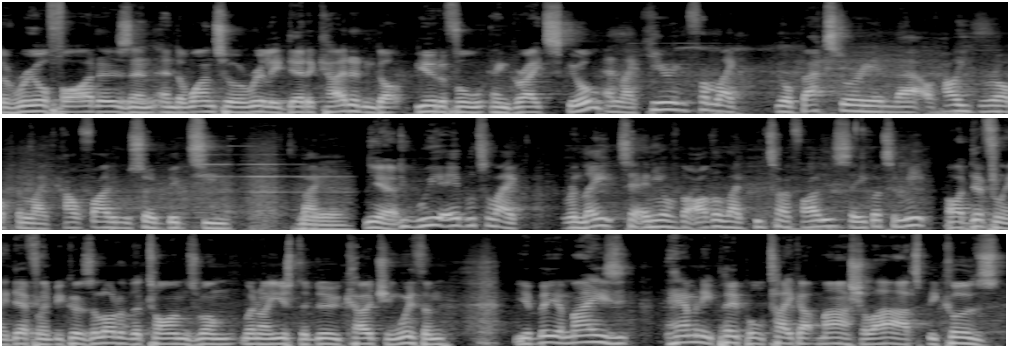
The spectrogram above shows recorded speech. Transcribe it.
the real fighters and, and the ones who are really dedicated and got beautiful and great skill And like hearing from like your backstory and that of how you grew up and like how fighting was so big to you. Like Yeah. yeah were you able to like relate to any of the other like big time fighters that you got to meet? Oh, definitely, definitely. Because a lot of the times when, when I used to do coaching with them, you'd be amazed how many people take up martial arts because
